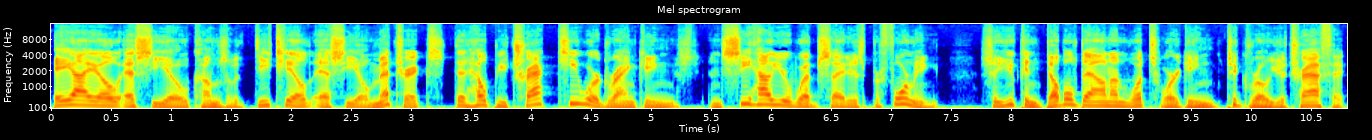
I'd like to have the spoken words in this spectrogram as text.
AIO SEO comes with detailed SEO metrics that help you track keyword rankings and see how your website is performing so you can double down on what's working to grow your traffic.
